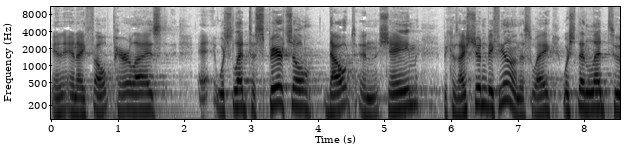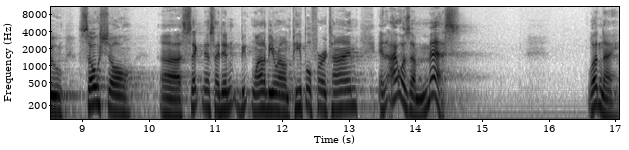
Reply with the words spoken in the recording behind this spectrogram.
and, and I felt paralyzed, eh, which led to spiritual doubt and shame because I shouldn't be feeling this way, which then led to social uh, sickness. I didn't be, want to be around people for a time. And I was a mess. Wasn't I?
